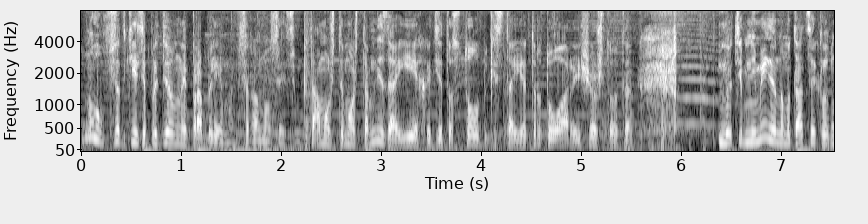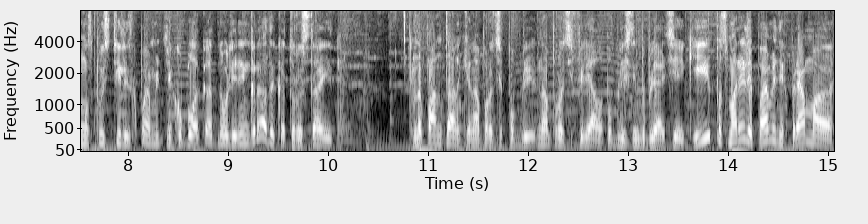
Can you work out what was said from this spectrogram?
ну, все-таки есть определенные проблемы все равно с этим. Потому что ты можешь там не заехать, где-то столбики стоят, тротуары, еще что-то. Но, тем не менее, на мотоциклах мы спустились к памятнику блокадного Ленинграда, который стоит на Фонтанке напротив, напротив филиала публичной библиотеки и посмотрели памятник прямо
